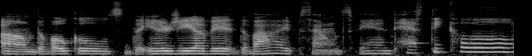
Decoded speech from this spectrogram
Um, the vocals, the energy of it, the vibe sounds fantastical.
